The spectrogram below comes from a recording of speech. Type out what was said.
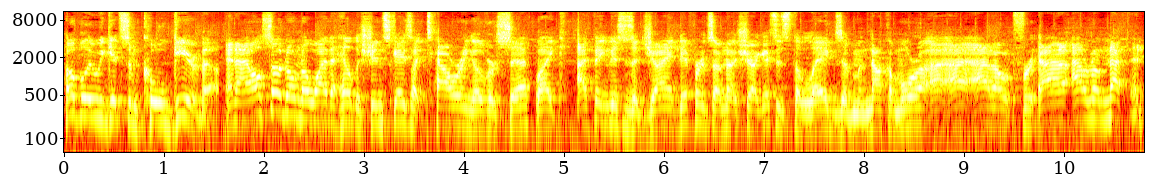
Hopefully we get some cool gear, though. And I also don't know why the hell the Shinsuke is like towering over Seth. Like, I think this is a giant difference. I'm not sure. I guess it's the legs of Nakamura. I, I, I don't I, I don't know nothing.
